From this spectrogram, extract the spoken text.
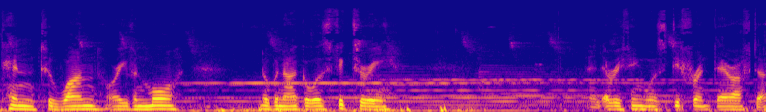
10 to 1 or even more. Nobunaga was victory and everything was different thereafter.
